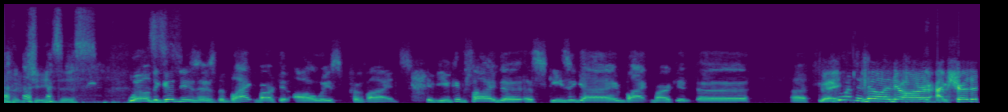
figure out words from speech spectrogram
Oh, Jesus. Well, the good news is the black market always provides. If you can find a, a skeezy guy, black market. Uh, uh, you know No, and there are. I'm sure there's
